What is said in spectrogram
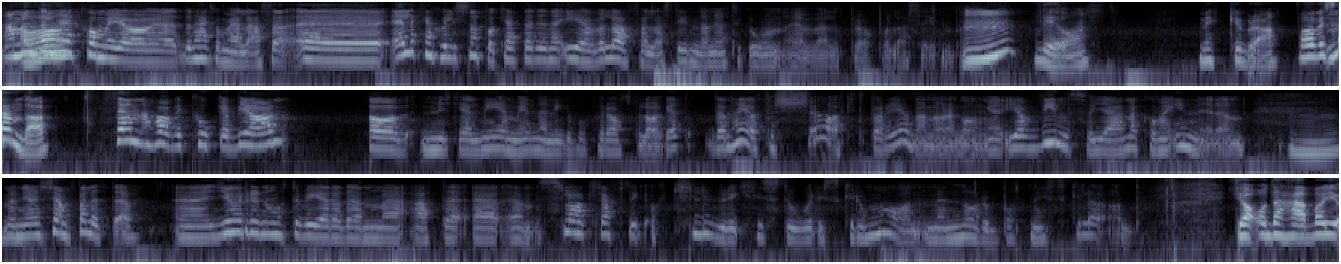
Ja men Ja. Den, här kommer jag, den här kommer jag läsa. Eh, eller kanske lyssna på Katarina Evelöf har läst in den. Jag tycker hon är väldigt bra på att läsa in. Mm, det är hon. Mycket bra. Vad har vi sen då? Sen har vi Koka Björn av Mikael Niemi. Den ligger på Piratförlaget. Den har jag försökt börja med några gånger. Jag vill så gärna komma in i den. Men jag kämpar lite. Eh, juryn motiverar den med att det är en slagkraftig och klurig historisk roman med norrbottnisk glöd. Ja, och det här var ju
